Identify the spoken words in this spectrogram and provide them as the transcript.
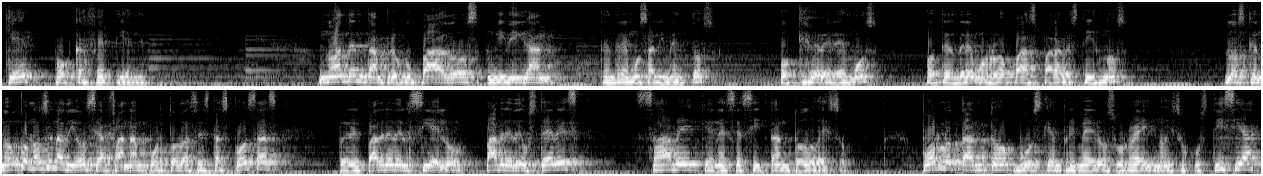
Qué poca fe tienen. No anden tan preocupados ni digan, ¿tendremos alimentos? ¿O qué beberemos? ¿O tendremos ropas para vestirnos? Los que no conocen a Dios se afanan por todas estas cosas, pero el Padre del cielo, Padre de ustedes, sabe que necesitan todo eso. Por lo tanto, busquen primero su reino y su justicia,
